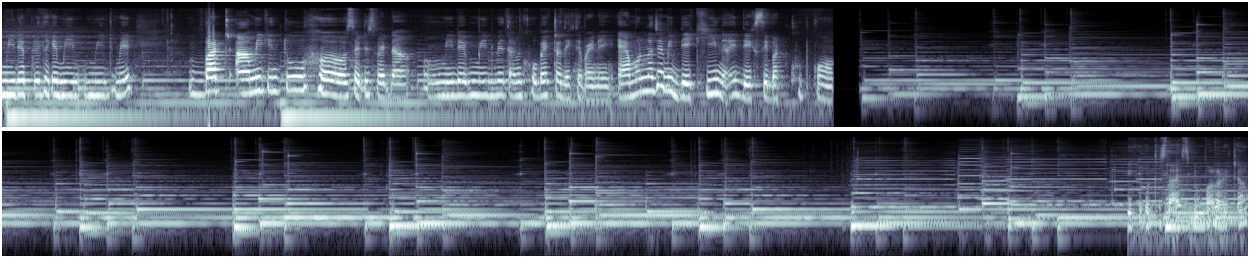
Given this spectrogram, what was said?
মিড এপ্রিল থেকে মিড মে বাট আমি কিন্তু স্যাটিসফাইড না। মিড মিড মেতে আমি খুব একটা দেখতে পাই নাই। এমন না যে আমি দেখি নাই, দেখছি বাট খুব কম। করতেছে আইসক্রিম পার্লার এটা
